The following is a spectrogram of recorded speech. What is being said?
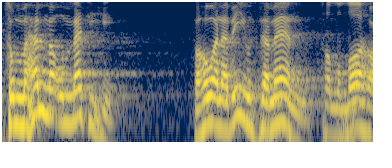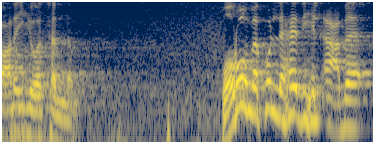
ثم هم أمته فهو نبي الزمان صلى الله عليه وسلم. ورغم كل هذه الأعباء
